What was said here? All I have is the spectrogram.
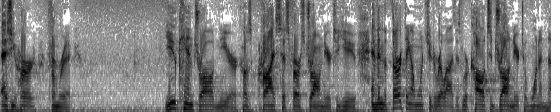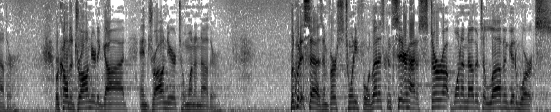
as you heard from Rick. You can draw near because Christ has first drawn near to you. And then the third thing I want you to realize is we're called to draw near to one another. We're called to draw near to God and draw near to one another. Look what it says in verse 24. Let us consider how to stir up one another to love and good works.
